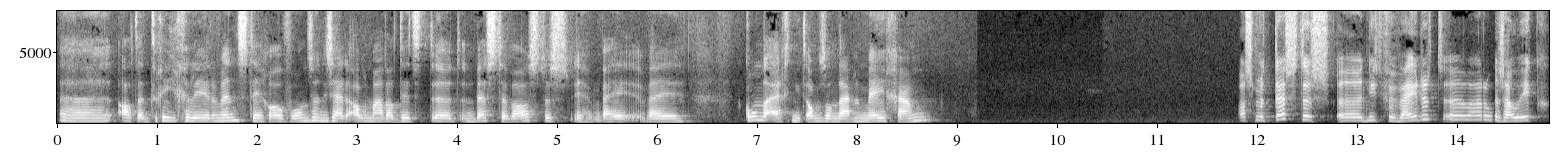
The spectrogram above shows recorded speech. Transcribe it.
uh, altijd drie geleerde mensen tegenover ons. En die zeiden allemaal dat dit uh, het beste was. Dus ja, wij, wij konden eigenlijk niet anders dan daarin meegaan. Als mijn testes uh, niet verwijderd waren, dan zou ik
